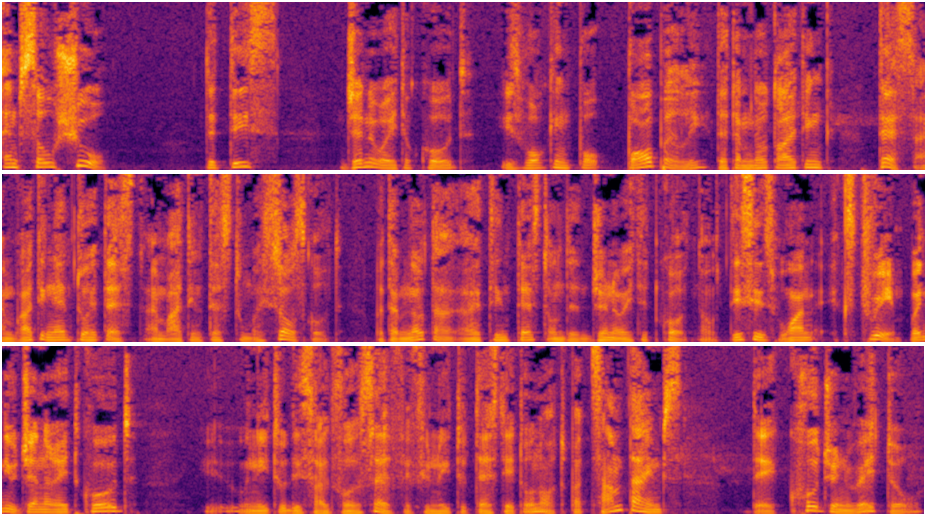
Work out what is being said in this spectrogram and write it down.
I'm so sure that this generator code is working po- properly that I'm not writing tests. I'm writing end-to-end test. I'm writing test to my source code, but I'm not uh, writing test on the generated code. Now, this is one extreme. When you generate code, you need to decide for yourself if you need to test it or not. But sometimes the code generator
